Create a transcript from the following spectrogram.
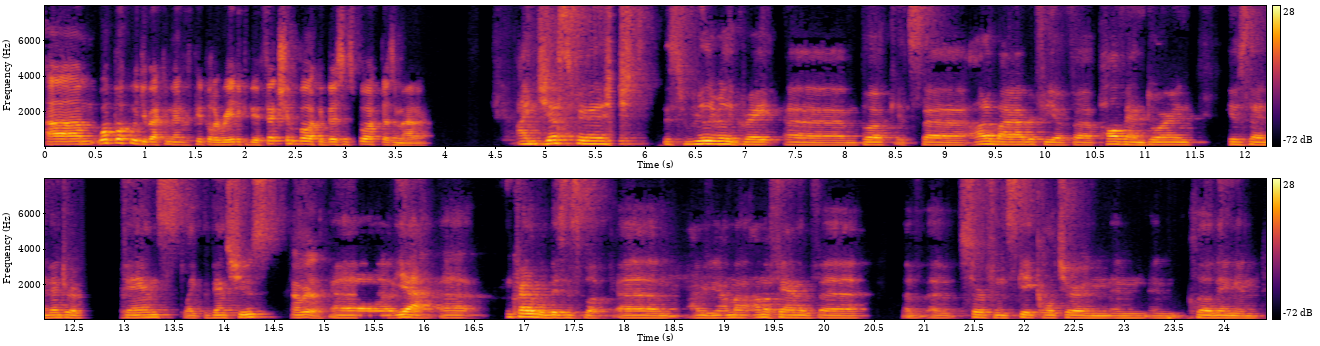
Um, what book would you recommend for people to read? It could be a fiction book, a business book, doesn't matter. I just finished this really, really great um, book. It's the autobiography of uh, Paul Van Doren. He was the inventor of Vans, like the Vans shoes. Oh, really? Uh, yeah, uh, incredible business book. Um, I mean, I'm a, I'm a fan of, uh, of, of, surf and skate culture and, and, and clothing, and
